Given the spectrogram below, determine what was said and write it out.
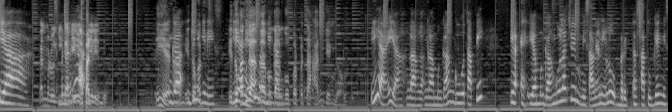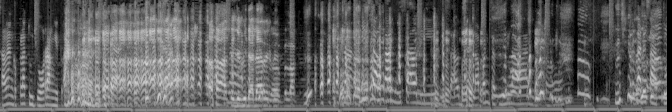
ya kan merugikan Sebenarnya- diri Apa- sendiri tuh iya enggak kan itu gini kan gini. itu iya, kan nggak mengganggu perpecahan geng dong. Iya iya. Nggak nggak nggak mengganggu tapi ya eh ya mengganggu lah cuy. Misalnya nih lu ber, eh, satu geng misalnya anggaplah tujuh orang gitu. Tujuh bidadari tuh. Goblok. nah misal kan misal nih misal bisa delapan bisa sembilan gitu. Terus ada satu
